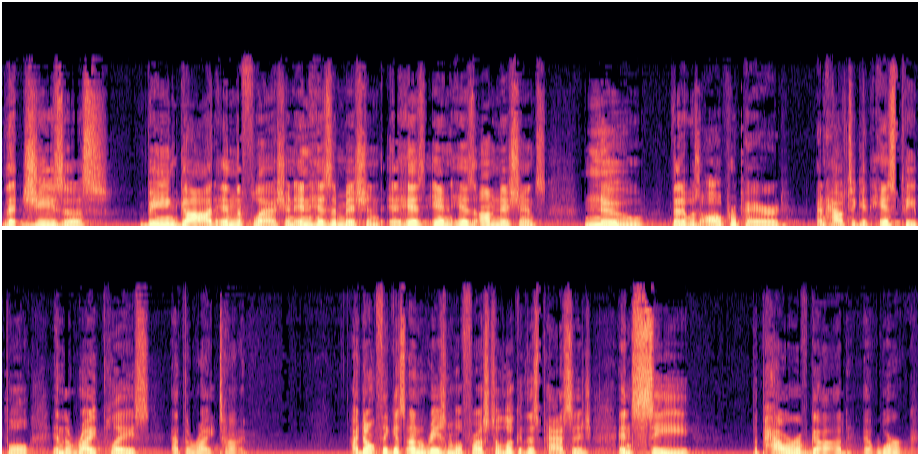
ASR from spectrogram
That Jesus, being God in the flesh and in his admission, his, in his omniscience, knew that it was all prepared and how to get his people in the right place at the right time. I don't think it's unreasonable for us to look at this passage and see the power of God at work.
